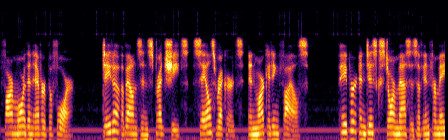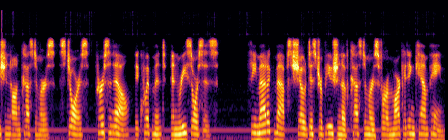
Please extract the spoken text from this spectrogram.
far more than ever before. Data abounds in spreadsheets, sales records, and marketing files. Paper and disk store masses of information on customers, stores, personnel, equipment, and resources. Thematic maps show distribution of customers for a marketing campaign.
